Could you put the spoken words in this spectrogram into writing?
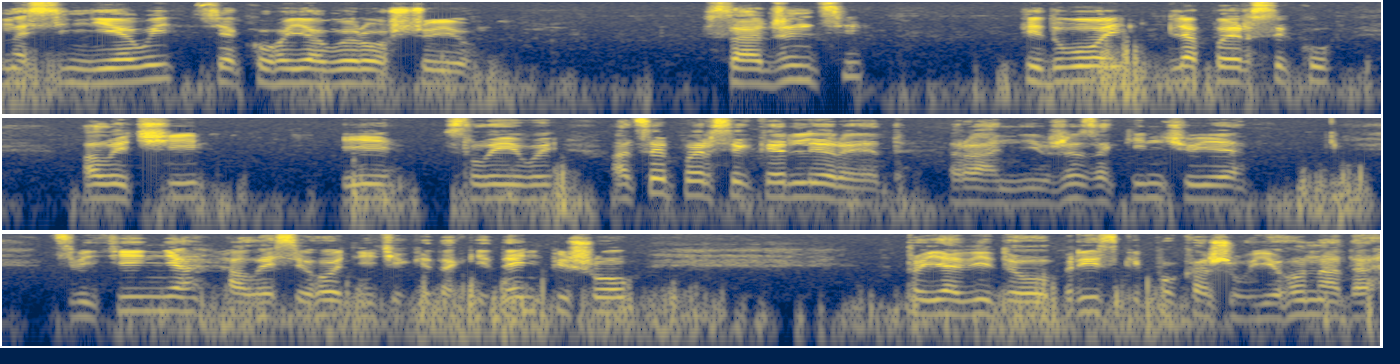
насіннєвий, з якого я вирощую саджанці, підвой для персику, алечі і сливи. А це персик Early Red ранній, вже закінчує цвітіння, але сьогодні тільки такий день пішов, то я відео обрізки покажу. Його треба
